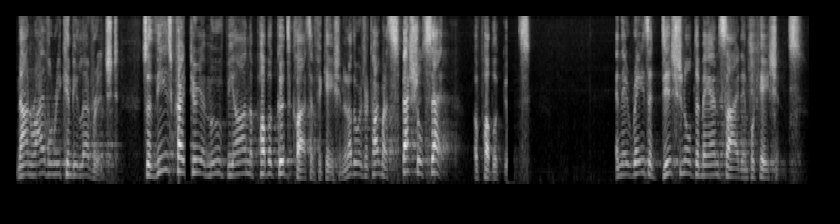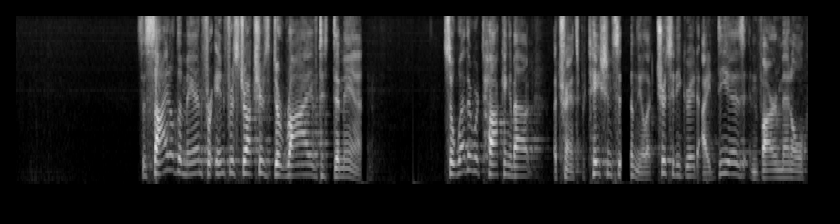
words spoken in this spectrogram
non rivalry can be leveraged. So these criteria move beyond the public goods classification. In other words, we're talking about a special set of public goods. And they raise additional demand side implications. Societal demand for infrastructure's derived demand. So whether we're talking about a transportation system, the electricity grid, ideas, environmental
